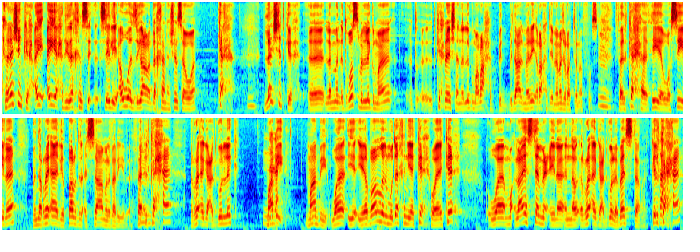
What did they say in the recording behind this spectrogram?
إحنا ليش نكح اي أي أحد يدخن سيلي أول سيجاره دخنها شنو سوى؟ كح. ليش تكح؟ أه لما تغص باللقمة تكح ليش؟ لأن اللقمة راحت بد- بدال مريء راحت إلى مجرى التنفس. فالكحة هي وسيلة من الرئة لطرد الأجسام الغريبة. فالكحة الرئة قاعد تقول لك ما. بي ما بي. ويظل المدخن يكح ويكح ولا يستمع إلى إن الرئة قاعد تقول له بس ترى. كل صح. كحة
